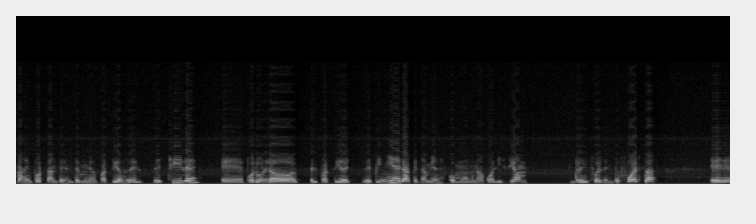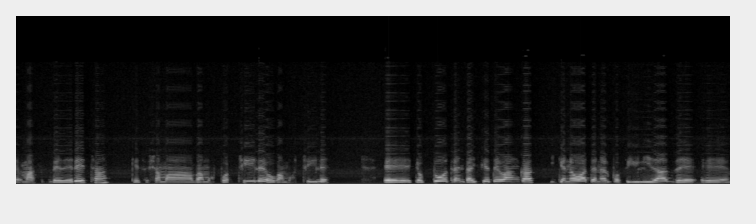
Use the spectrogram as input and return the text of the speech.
más importantes en términos de partidos de, Chile. Eh, por un lado, el partido de, Piñera, que también es como una coalición entre diferentes fuerzas, eh, más de derecha, que se llama Vamos por Chile o Vamos Chile, eh, que obtuvo 37 bancas y que no va a tener posibilidad de eh,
